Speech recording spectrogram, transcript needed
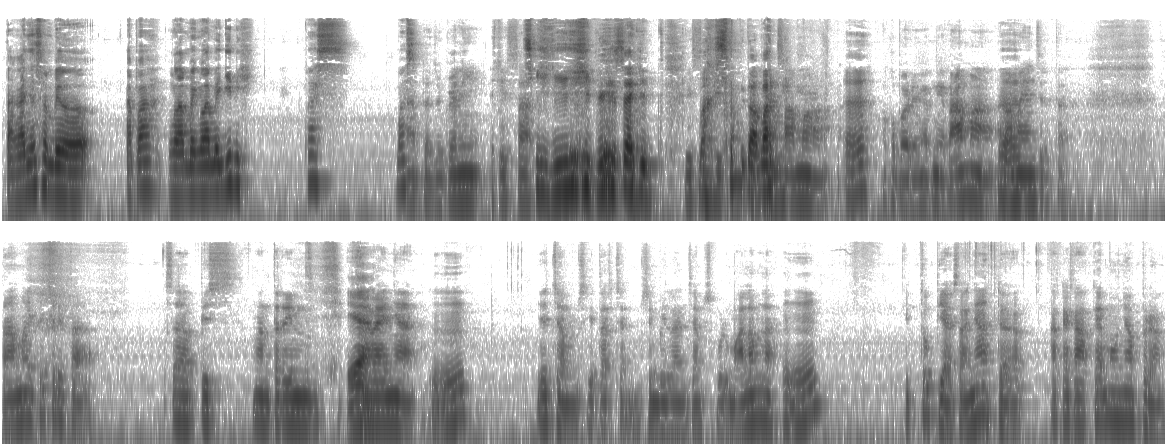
tangannya sambil apa ngelambe-ngelambe gini mas mas ada juga nih kisah Ih, bisa gitu kisah di yang sama Hah? aku baru ingat nih Rama Heeh. Rama yang cerita Rama itu cerita sehabis nganterin Iya. ceweknya Mm-mm. ya jam sekitar jam 9 jam 10 malam lah Mm-mm. itu biasanya ada kakek-kakek mau nyabrang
